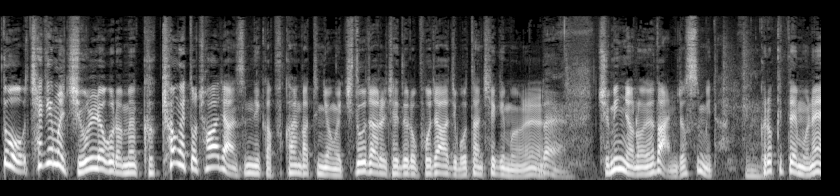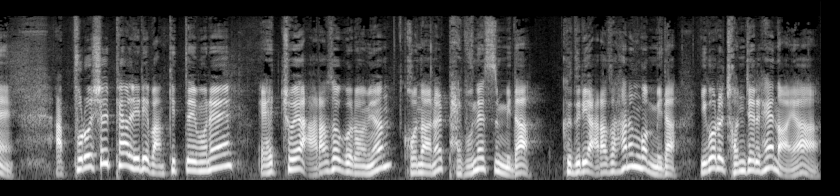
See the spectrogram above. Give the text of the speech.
또 책임을 지우려고 그러면 극형에 또 처하지 않습니까? 북한 같은 경우에 지도자를 제대로 보좌하지 못한 책임을 네. 주민 여론에도 안 좋습니다. 음. 그렇기 때문에 앞으로 실패할 일이 많기 때문에 애초에 알아서 그러면 권한을 배분했습니다. 그들이 알아서 하는 겁니다. 이거를 전제를 해놔야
